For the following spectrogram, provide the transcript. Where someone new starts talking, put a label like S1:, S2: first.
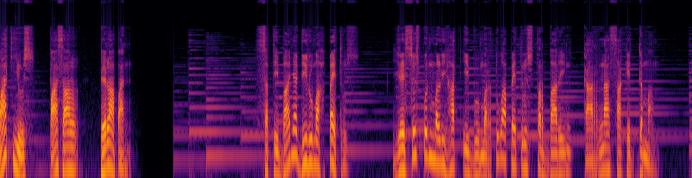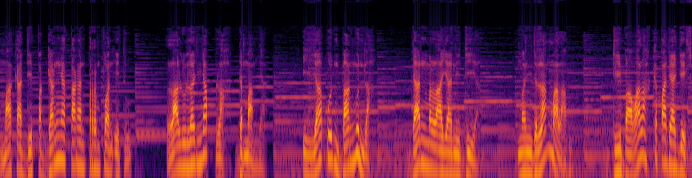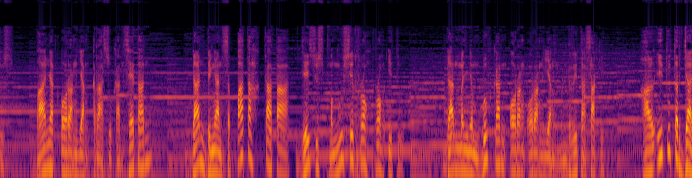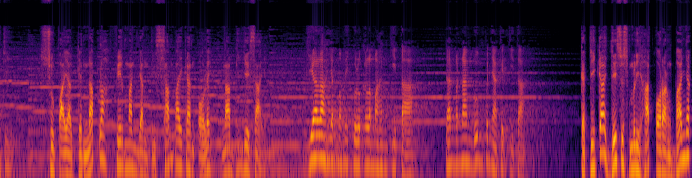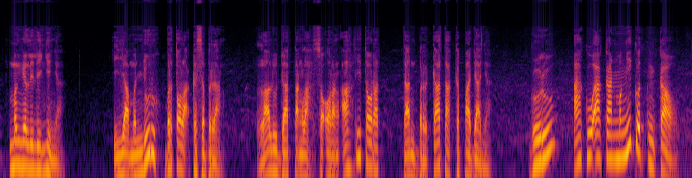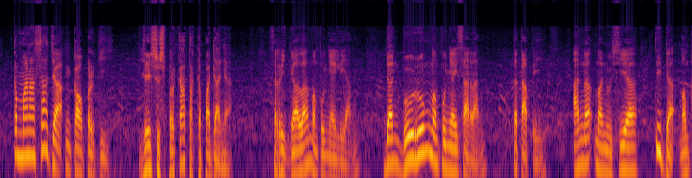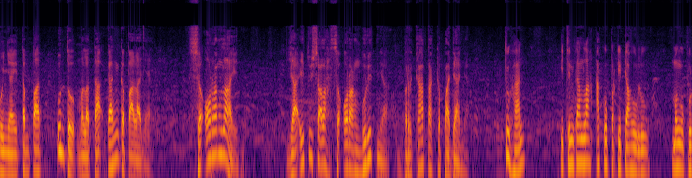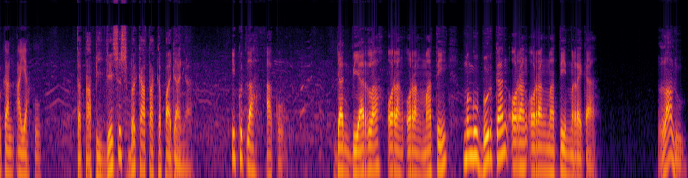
S1: Matius pasal 8 Setibanya di rumah Petrus, Yesus pun melihat ibu mertua Petrus terbaring karena sakit demam. Maka dipegangnya tangan perempuan itu, lalu lenyaplah demamnya. Ia pun bangunlah dan melayani dia. Menjelang malam, dibawalah kepada Yesus banyak orang yang kerasukan setan, dan dengan sepatah kata Yesus mengusir roh-roh itu dan menyembuhkan orang-orang yang menderita sakit. Hal itu terjadi supaya genaplah firman yang disampaikan oleh Nabi Yesaya.
S2: Dialah yang memikul kelemahan kita dan menanggung penyakit kita.
S1: Ketika Yesus melihat orang banyak mengelilinginya, ia menyuruh bertolak ke seberang. Lalu datanglah seorang ahli Taurat dan berkata kepadanya,
S3: Guru, aku akan mengikut engkau ke mana saja engkau pergi.
S1: Yesus berkata kepadanya,
S4: Serigala mempunyai liang, dan burung mempunyai sarang, tetapi anak manusia tidak mempunyai tempat untuk meletakkan kepalanya.
S1: Seorang lain, yaitu salah seorang muridnya, berkata kepadanya,
S5: Tuhan, izinkanlah aku pergi dahulu menguburkan ayahku.
S1: Tetapi Yesus berkata kepadanya,
S4: Ikutlah aku, dan biarlah orang-orang mati menguburkan orang-orang mati mereka.
S1: Lalu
